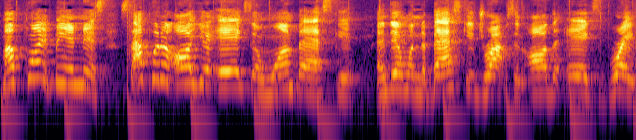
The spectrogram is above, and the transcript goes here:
My point being this stop putting all your eggs in one basket. And then when the basket drops and all the eggs break,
